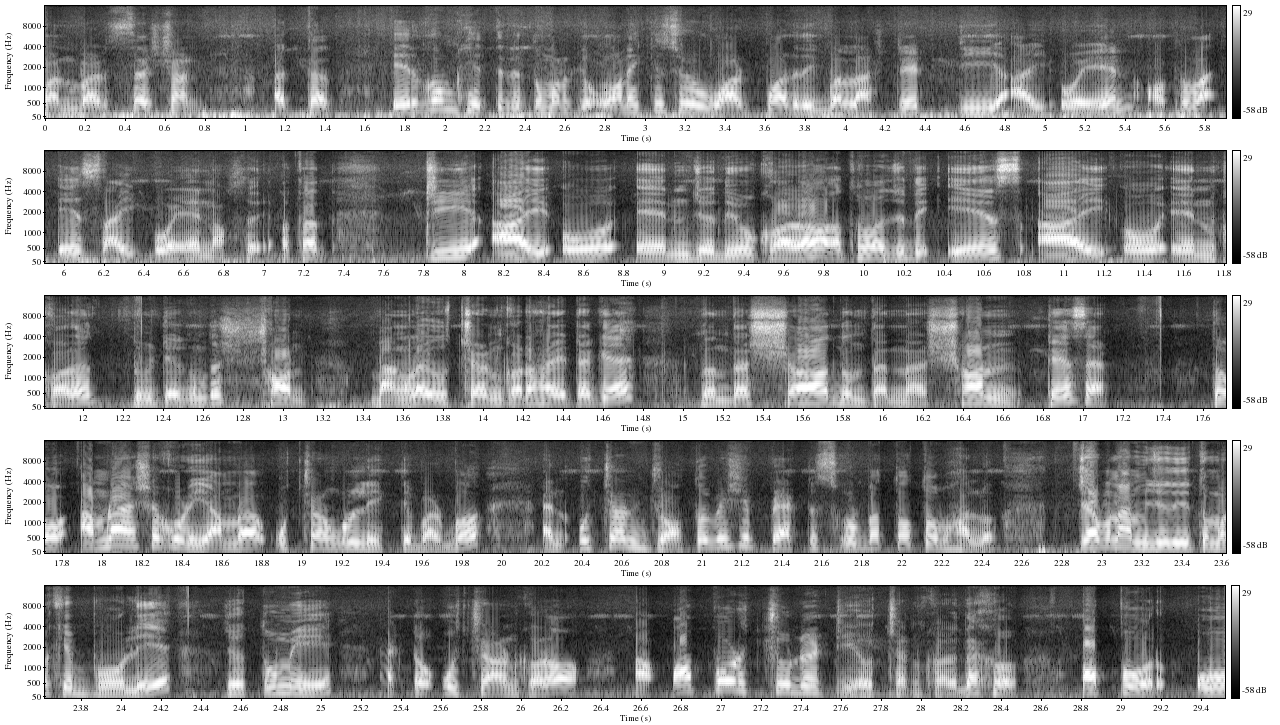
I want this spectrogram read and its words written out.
কনভারসেশন অর্থাৎ এরকম ক্ষেত্রে তোমার কি অনেক কিছু ওয়ার্ড পরে দেখবা লাস্টে টি আই ও এন অথবা এস আই ও এন আছে। অর্থাৎ টি আই ও এন যদিও করো অথবা যদি এস আই ও এন করো, দুইটা কিন্তু শন বাংলায় উচ্চারণ করা হয় এটাকে। দন্তার স দন্তার না শন ঠিক আছে? তো আমরা আশা করি আমরা উচ্চারণগুলো লিখতে পারব। অ্যান্ড উচ্চারণ যত বেশি প্র্যাকটিস করবা, তত ভালো। যেমন আমি যদি তোমাকে বলি যে তুমি একটা উচ্চারণ করো অপরচুনিটি উচ্চারণ করো। দেখো, অপর ও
